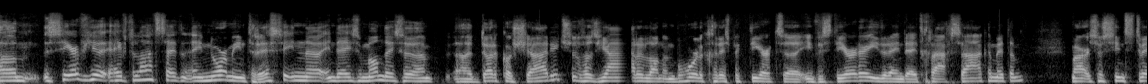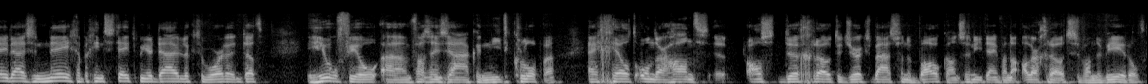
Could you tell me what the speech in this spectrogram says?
Um, Servië heeft de laatste tijd een enorme interesse in, uh, in deze man. Deze uh, Darko Saric. Dat was jarenlang een behoorlijk gerespecteerd uh, investeerder. Iedereen deed graag zaken met hem. Maar zo sinds 2009 begint steeds meer duidelijk te worden... dat heel veel van zijn zaken niet kloppen. Hij geldt onderhand als de grote drugsbaas van de Balkan. Zo niet een van de allergrootste van de wereld.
